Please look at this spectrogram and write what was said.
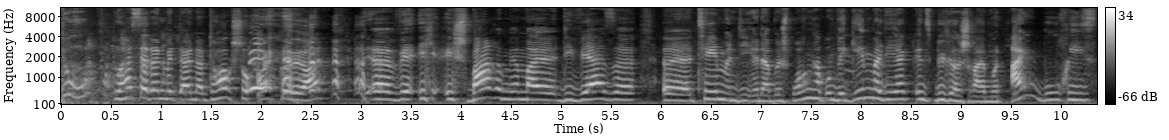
du, du hast ja dann mit deiner Talkshow aufgehört. Äh, ich, ich spare mir mal diverse äh, Themen, die ihr da besprochen habt, und wir gehen mal direkt ins Bücherschreiben. Und ein Buch hieß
